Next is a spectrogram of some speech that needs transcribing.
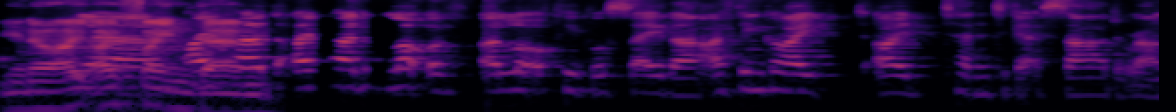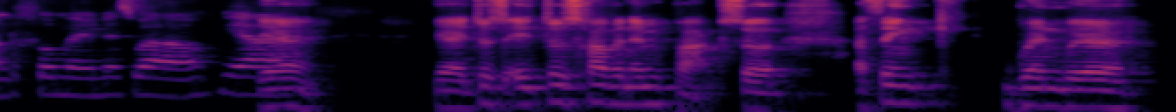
you know, I, yeah. I find I've, um, heard, I've heard a lot of a lot of people say that. I think I I tend to get sad around a full moon as well. Yeah. Yeah. Yeah, it does it does have an impact. So I think when we're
